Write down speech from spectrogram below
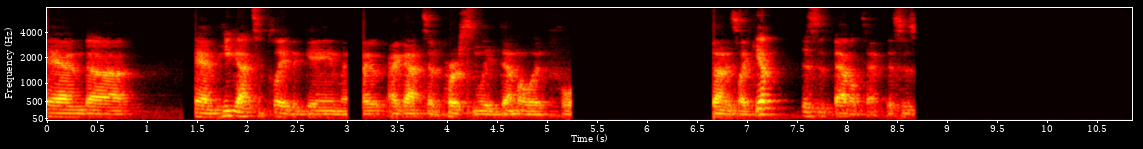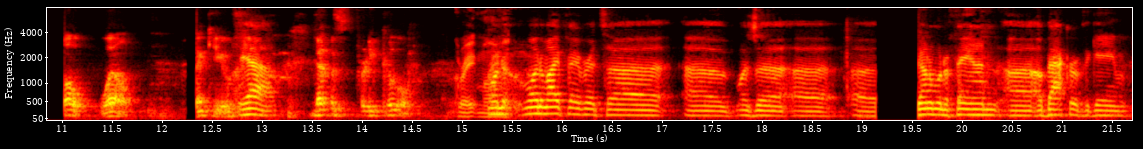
and uh, and he got to play the game. I, I got to personally demo it for. And it's like, yep, this is BattleTech. This is. Oh well, thank you. Yeah, That was pretty cool. Great one moment. one of my favorites uh, uh, was a, a, a gentleman, a fan, uh, a backer of the game.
